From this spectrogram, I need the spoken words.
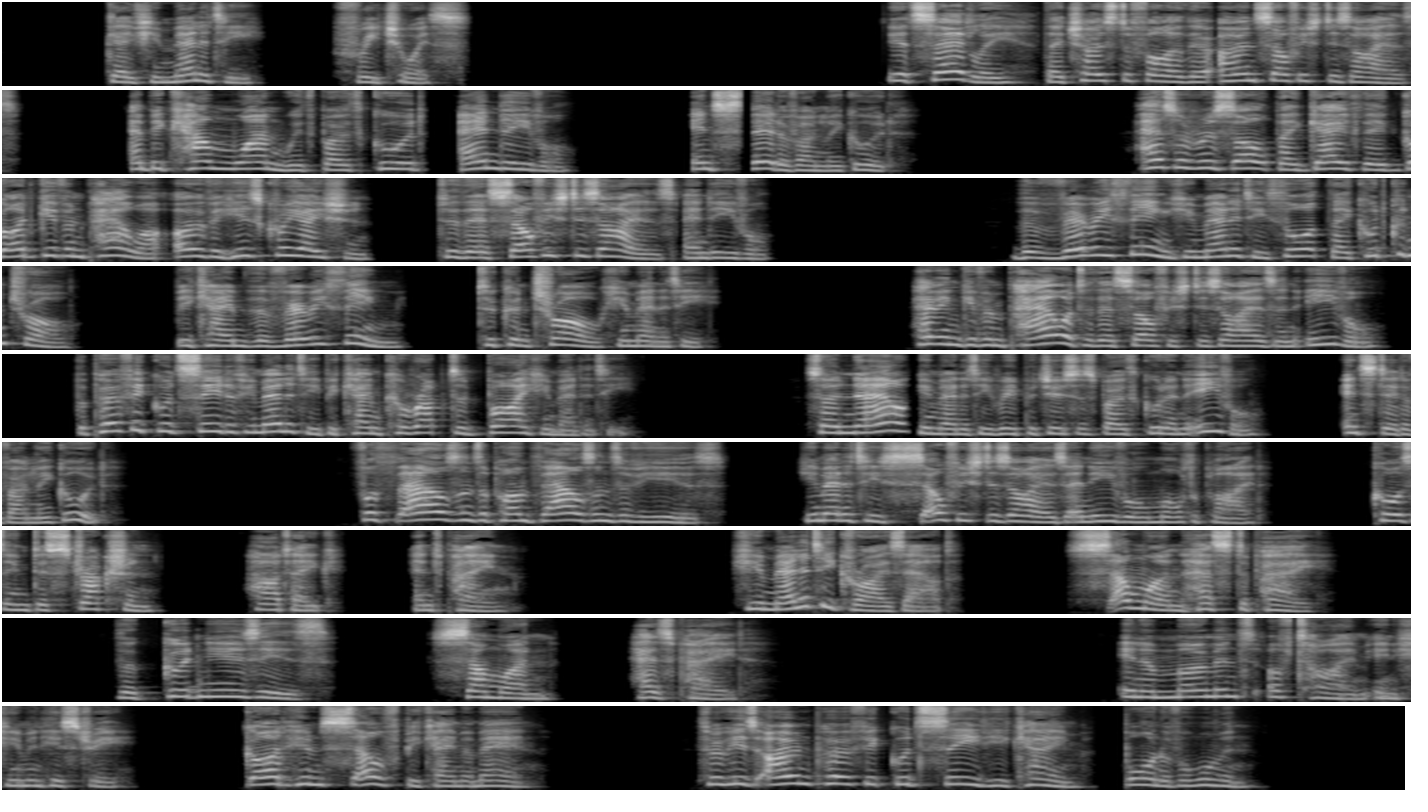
gave humanity free choice. Yet sadly, they chose to follow their own selfish desires and become one with both good and evil instead of only good. As a result, they gave their God given power over His creation to their selfish desires and evil. The very thing humanity thought they could control became the very thing to control humanity. Having given power to their selfish desires and evil, the perfect good seed of humanity became corrupted by humanity. So now humanity reproduces both good and evil instead of only good. For thousands upon thousands of years, humanity's selfish desires and evil multiplied, causing destruction, heartache, and pain. Humanity cries out, Someone has to pay. The good news is, someone has paid. In a moment of time in human history, God Himself became a man through his own perfect good seed, he came, born of a woman.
